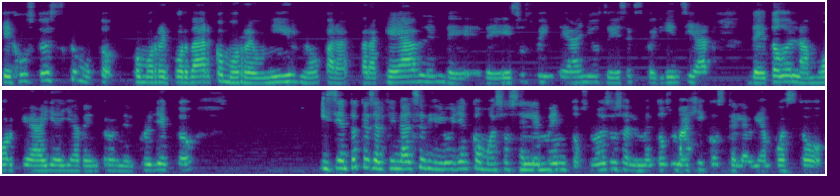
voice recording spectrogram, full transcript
que justo es como, como recordar, como reunir, ¿no? Para, para que hablen de, de, esos 20 años, de esa experiencia, de todo el amor que hay ahí adentro en el proyecto. Y siento que al final se diluyen como esos elementos, ¿no? Esos elementos mágicos que le habían puesto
